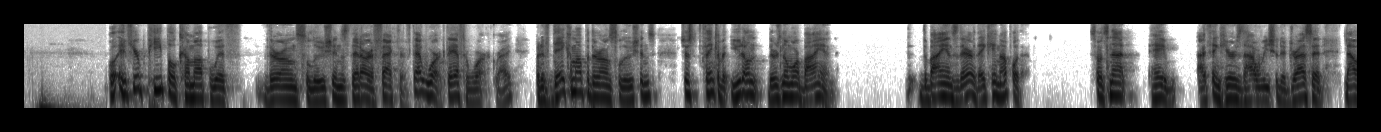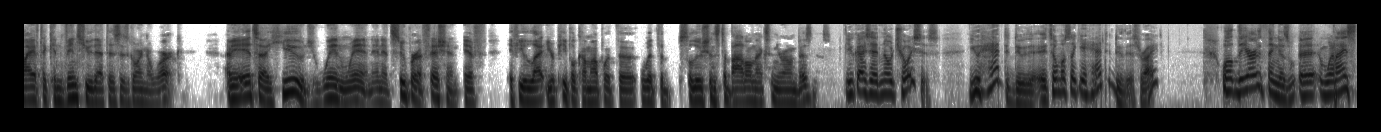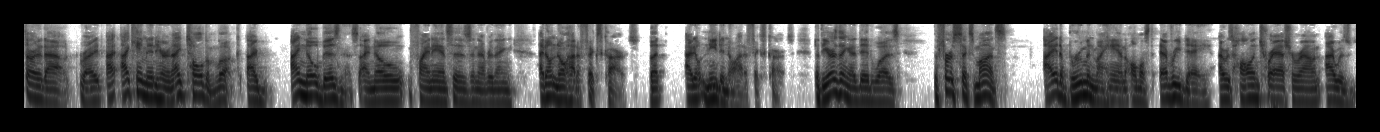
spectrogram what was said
Well, if your people come up with their own solutions that are effective, that work, they have to work, right? But if they come up with their own solutions, just think of it. You don't, there's no more buy in. The buy in's there. They came up with it. So it's not, hey, I think here's how we should address it. Now I have to convince you that this is going to work. I mean, it's a huge win-win and it's super efficient if if you let your people come up with the with the solutions to bottlenecks in your own business. You guys had no choices. You had to do this. It's almost like you had to do this, right? Well, the other thing is uh, when I started out, right, I, I came in here and I told them, look, I, I know business, I know finances and everything. I don't know how to fix cars, but I don't need to know how to fix cars. But the other thing I did was the first six months, I had a broom in my hand almost every day. I was hauling trash around. I was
